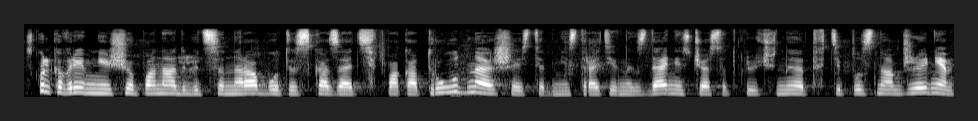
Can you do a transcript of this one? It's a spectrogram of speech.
Сколько времени еще понадобится на работы, сказать пока трудно. Шесть административных зданий сейчас отключены от теплоснабжения.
